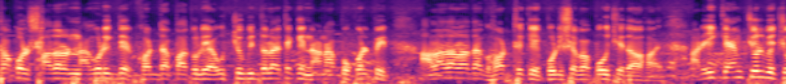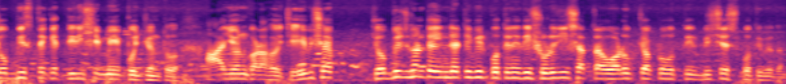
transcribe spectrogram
সকল সাধারণ নাগরিকদের খর্দা পাতুলিয়া উচ্চ বিদ্যালয় থেকে নানা প্রকল্পের আলাদা আলাদা ঘর থেকে পরিষেবা পৌঁছে দেওয়া হয়। আর এই ক্যাম্প চলবে চব্বিশ থেকে তিরিশে মে পর্যন্ত। আয়োজন করা হয়েছে। এ বিষয়ে চব্বিশ ঘণ্টা ইন্ডিয়া টিভির প্রতিনিধি সুরজিৎ সাত্রা ও অরূপ চক্রবর্তীর বিশেষ প্রতিবেদন।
